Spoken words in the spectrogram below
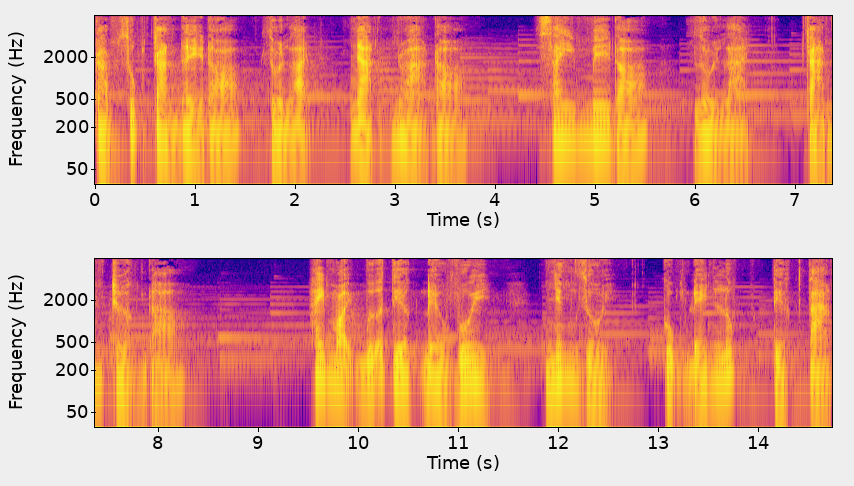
cảm xúc tràn đầy đó, rồi lại nhạt nhòa đó, say mê đó, rồi lại chán trường đó hay mọi bữa tiệc đều vui, nhưng rồi cũng đến lúc tiệc tàng.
